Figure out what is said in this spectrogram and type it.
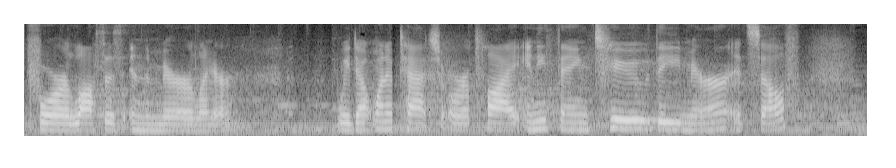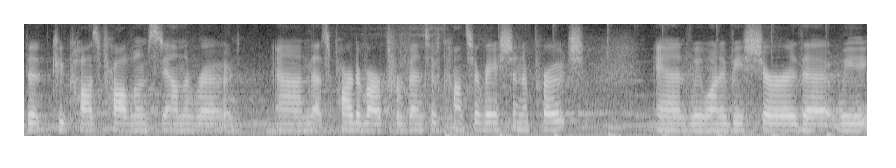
for losses in the mirror layer. We don't want to attach or apply anything to the mirror itself that could cause problems down the road. Um, that's part of our preventive conservation approach. And we want to be sure that we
